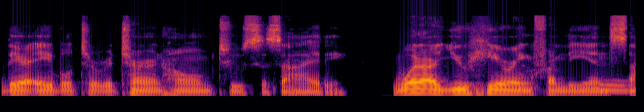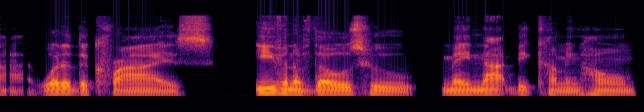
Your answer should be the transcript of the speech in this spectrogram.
they're able to return home to society? What are you hearing from the mm. inside? What are the cries, even of those who may not be coming home?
